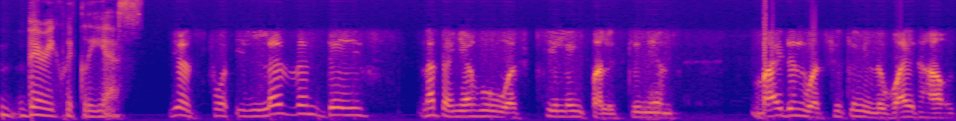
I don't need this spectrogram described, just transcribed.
Very quickly, yes. Yes, for 11 days, Netanyahu was killing Palestinians. Biden was sitting in the White House,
